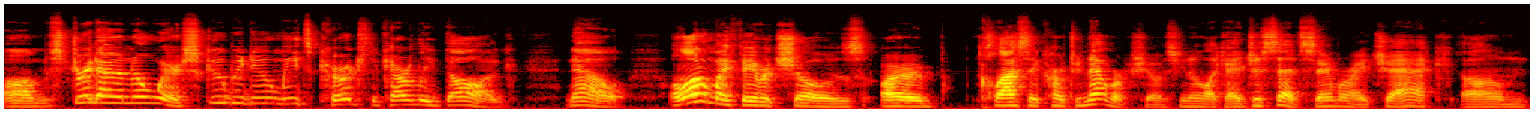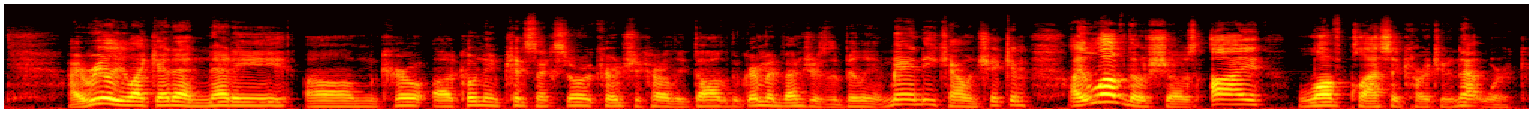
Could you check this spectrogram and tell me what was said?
um, straight out of nowhere, Scooby Doo meets Courage the Cowardly Dog. Now, a lot of my favorite shows are classic Cartoon Network shows. You know, like I just said, Samurai Jack. Um, I really like Ed, and Nettie, um, uh, Codename Kids Next Door, Courage the Cowardly Dog, The Grim Adventures of Billy and Mandy, Cow and Chicken. I love those shows. I love classic Cartoon Network.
